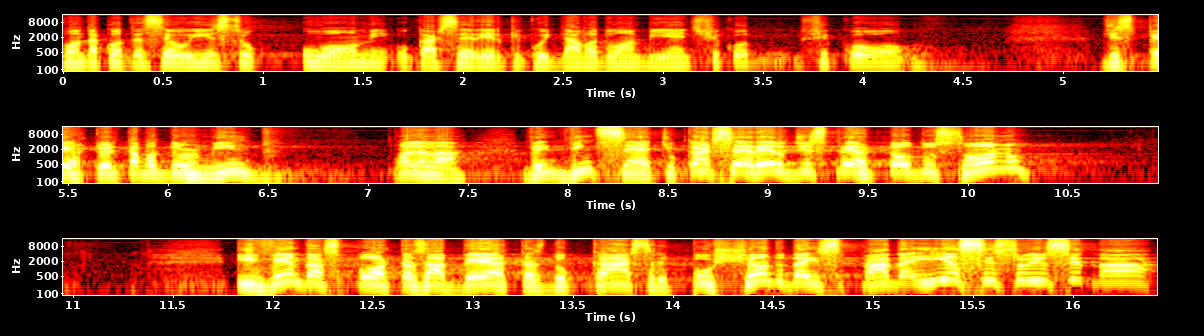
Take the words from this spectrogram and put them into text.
Quando aconteceu isso, o homem, o carcereiro que cuidava do ambiente, ficou, ficou despertou, ele estava dormindo. Olha lá, 27. O carcereiro despertou do sono e vendo as portas abertas do cárcere, puxando da espada, ia se suicidar,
